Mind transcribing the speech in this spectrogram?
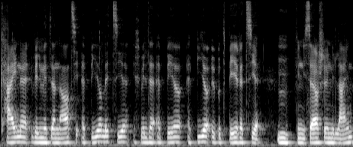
keine will mit der Nazi ein Bierli ziehen, ich will dir ein Bier, ein Bier über die Beere ziehen. Mhm. Finde ich sehr schöne Line.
